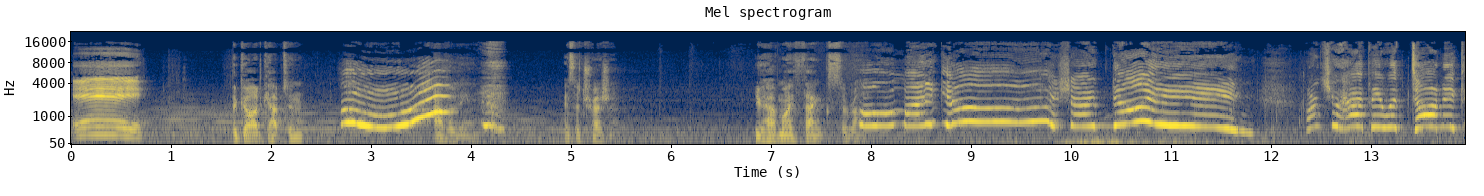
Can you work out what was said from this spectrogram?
Hey. The guard captain, Aveline, is a treasure. You have my thanks, Serah. Oh my gosh, I'm dying! Aren't you happy with Donnic,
